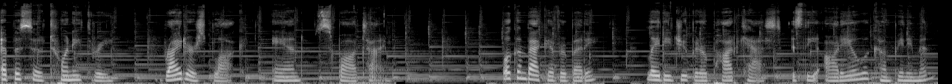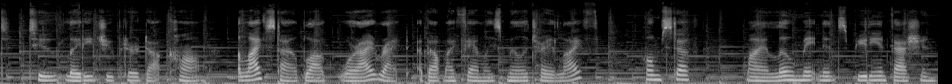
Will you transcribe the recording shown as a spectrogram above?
Episode 23 Writer's Block and Spa Time. Welcome back, everybody. Lady Jupiter Podcast is the audio accompaniment to LadyJupiter.com, a lifestyle blog where I write about my family's military life, home stuff, my low maintenance beauty and fashion,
